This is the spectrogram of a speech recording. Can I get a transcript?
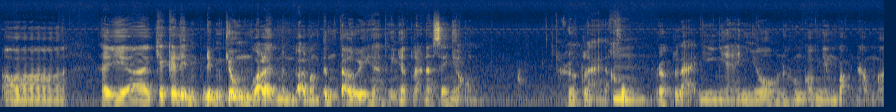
ừ. uh, thì uh, cái cái điểm điểm chung gọi là mình gọi bằng tính từ đi ha thứ nhất là nó sẽ nhọn rất là khùng ừ. rất là nhí nhà nhí nhố nó không có nhân vật nào mà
